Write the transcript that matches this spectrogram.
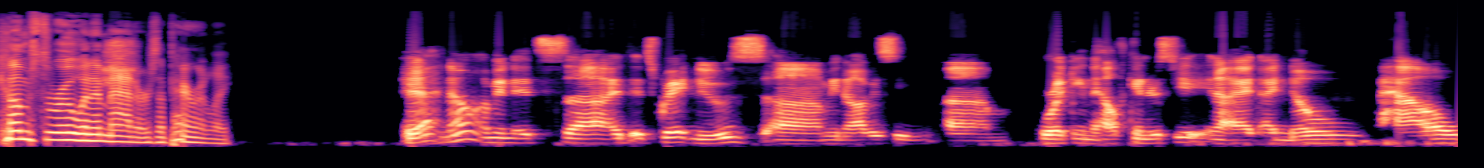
comes through when it matters, apparently. Yeah, no, I mean it's uh, it, it's great news. Um, you know, obviously, um, working in the healthcare industry, and I, I know how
